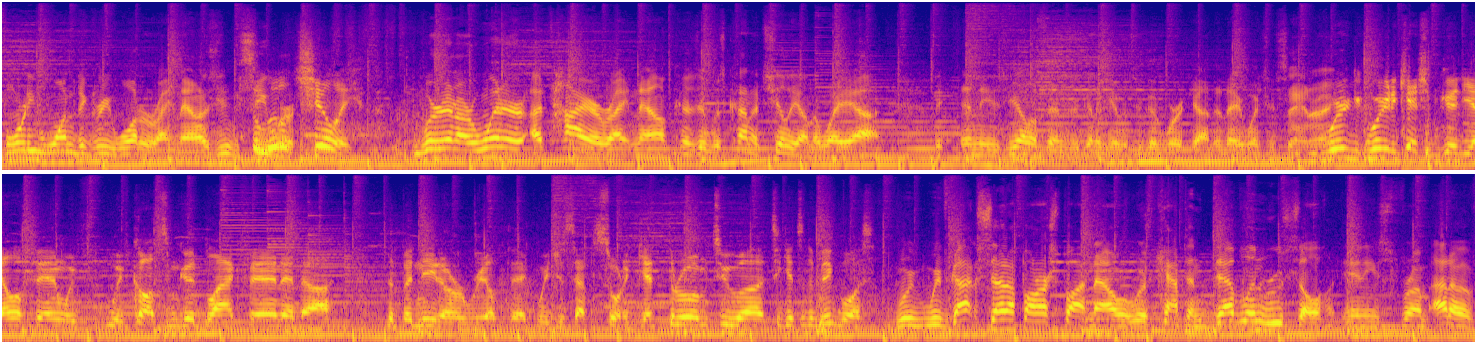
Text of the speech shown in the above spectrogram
41 degree water right now. As you can It's see, a little we're, chilly. we're in our winter attire right now because it was kind of chilly on the way out. And these yellowfins are going to give us a good workout today, what you're saying, right? We're, we're gonna catch some good yellowfin. We've we've caught some good blackfin, and uh, the bonita are real thick. We just have to sort of get through them to uh, to get to the big boys. we we've got set up on our spot now. We're with Captain Devlin Roussel, and he's from out of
